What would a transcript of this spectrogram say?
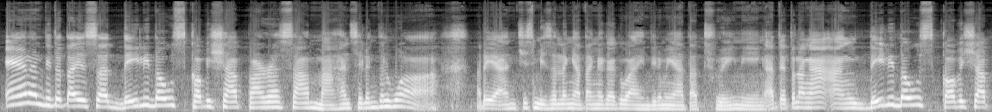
And nandito tayo sa Daily Dose Coffee Shop para samahan silang dalawa. At ayan, chismisan lang yata ang nagagawa, hindi naman yata training. At ito na nga ang Daily Dose Coffee Shop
